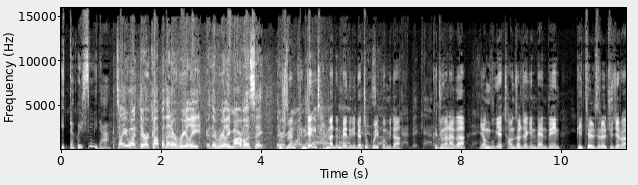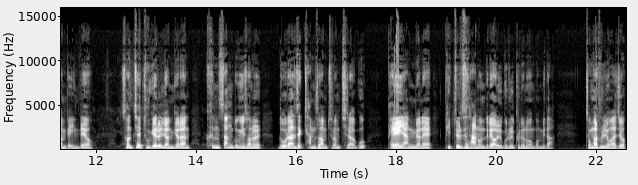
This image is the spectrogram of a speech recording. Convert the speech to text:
있다고 했습니다. I tell you what, there are a couple that are really, they're really marvelous. They, there is 보시면 굉장히 that, 잘 uh, 만든 배들이 몇 쪽 보일 겁니다. 그 중 하나가 영국의 전설적인 밴드인 비틀즈를 주제로 한 배인데요. 선체 두 개를 연결한 큰 쌍둥이 선을 노란색 잠수함처럼 칠하고 배 양면에 비틀즈 단원들의 얼굴을 그려놓은 겁니다. 정말 훌륭하죠?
